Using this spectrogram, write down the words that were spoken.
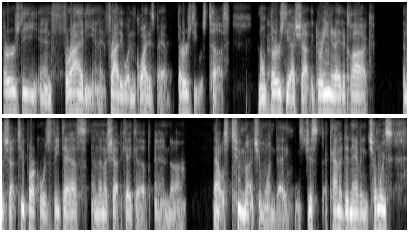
Thursday and Friday in it. Friday wasn't quite as bad, but Thursday was tough. And on Yeah. Thursday, I shot the green at eight o'clock. Then I shot two parcours of FITASC, and then I shot the K Cup, and uh, that was too much in one day. It's just I kind of didn't have any choice.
